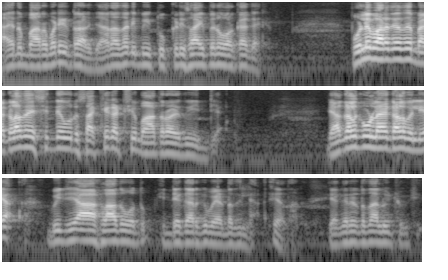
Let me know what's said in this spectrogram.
അതിന് മറുപടി ഇട്ടാണ്. ഞാനതാണ് ഇപ്പോൾ ഈ തുക്കടി സാഹിബിനെ ഓർക്കാൻ കാര്യം. പുള്ളി പറഞ്ഞത് ബംഗ്ലാദേശിന്റെ ഒരു സഖ്യകക്ഷി മാത്രമായിരുന്നു ഇന്ത്യ. ഞങ്ങൾക്കുള്ളേക്കാൾ വലിയ വിജയാഹ്ലാദമൊന്നും ഇന്ത്യക്കാർക്ക് വേണ്ടതില്ല. എന്നാണ് എങ്ങനെയുണ്ടെന്ന് ആലോചിച്ച് നോക്കി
